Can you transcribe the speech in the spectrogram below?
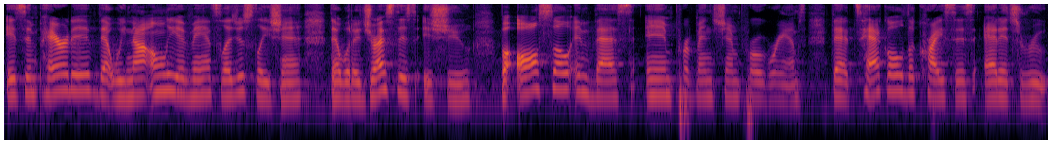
it's imperative that we not only advance legislation that would address this issue, but also invest in prevention programs that tackle the crisis at its root.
